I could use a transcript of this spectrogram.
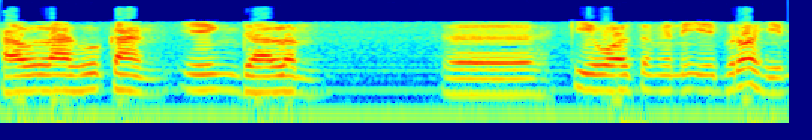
haulahu kang ing dalem eh, kiwa tengene Ibrahim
